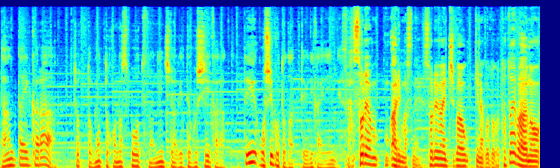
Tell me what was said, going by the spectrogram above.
団体からちょっともっとこのスポーツの認知度を上げてほしいからっていうお仕事だっていう理解でいいんですか？それもありますね、それが一番大きなことが、例えばあの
